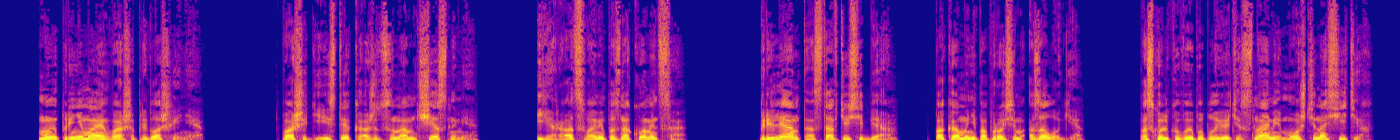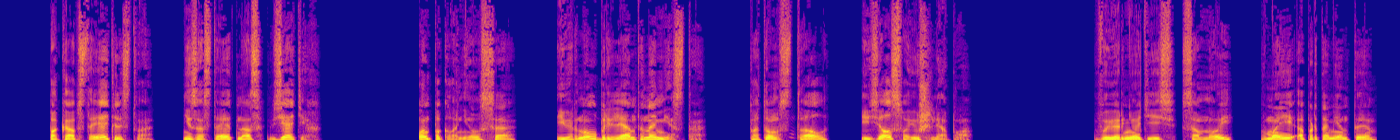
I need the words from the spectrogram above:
— «мы принимаем ваше приглашение. Ваши действия кажутся нам честными, и я рад с вами познакомиться. Бриллианты оставьте у себя, пока мы не попросим о залоге. Поскольку вы поплывете с нами, можете носить их, пока обстоятельства не заставят нас взять их». Он поклонился и вернул бриллианты на место, потом встал и взял свою шляпу. «Вы вернетесь со мной в мои апартаменты?»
